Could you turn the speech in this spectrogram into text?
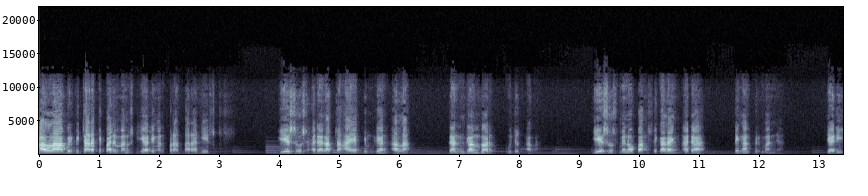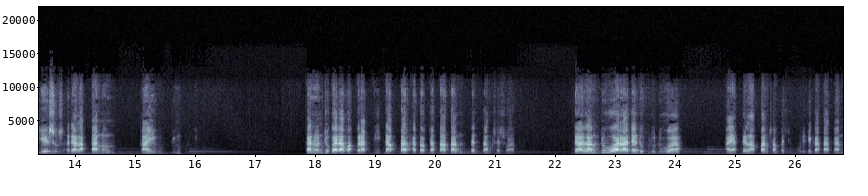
Allah berbicara kepada manusia dengan perantaraan Yesus. Yesus adalah cahaya kemuliaan Allah dan gambar wujud Allah. Yesus menopang segala yang ada dengan firman-Nya. Jadi Yesus adalah kanon kayu pinggul itu. Kanon juga dapat berarti daftar atau catatan tentang sesuatu. Dalam 2 Raja 22 ayat 8 sampai 10 dikatakan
